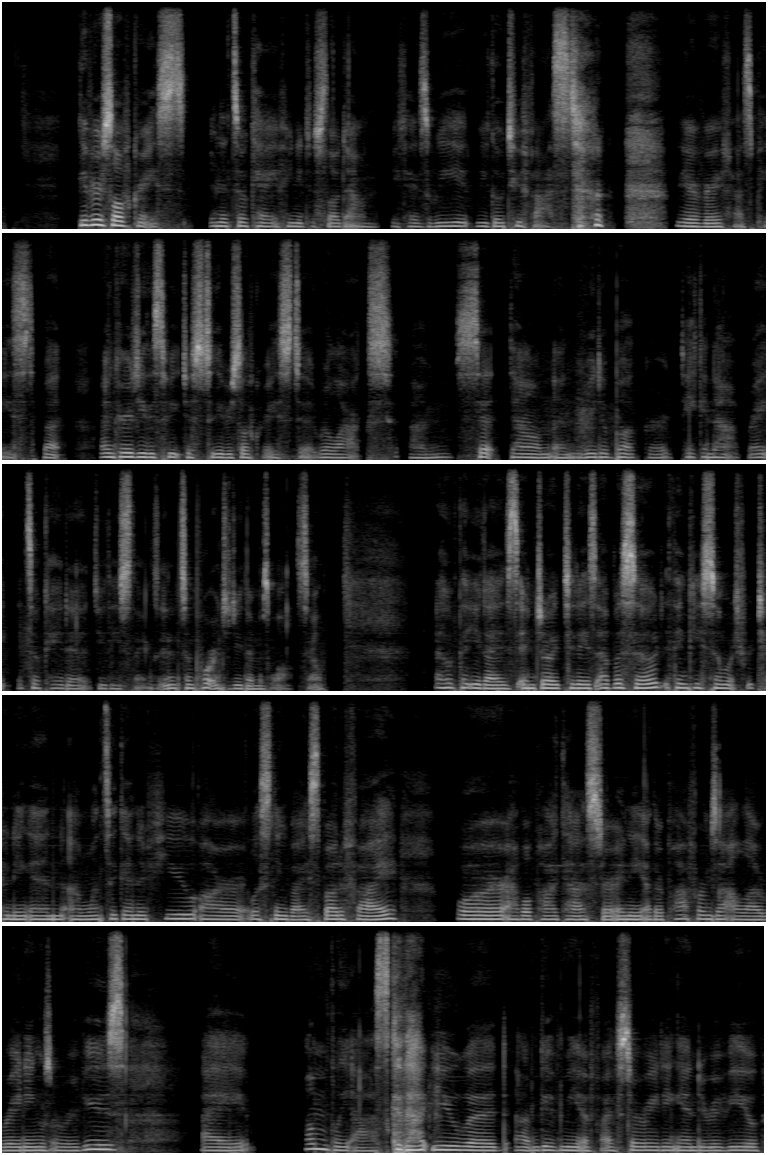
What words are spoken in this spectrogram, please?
give yourself grace. And it's okay if you need to slow down because we we go too fast. we are very fast paced, but I encourage you this week just to give yourself grace to relax, um, sit down and read a book or take a nap, right? It's okay to do these things and it's important to do them as well. So I hope that you guys enjoyed today's episode. Thank you so much for tuning in. Um, once again, if you are listening by Spotify or Apple Podcasts or any other platforms that allow ratings or reviews, I humbly ask that you would um, give me a five star rating and a review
